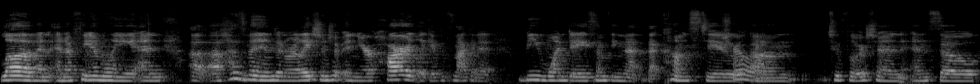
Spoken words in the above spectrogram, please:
love and, and a family and a, a husband and relationship in your heart? Like if it's not gonna be one day something that that comes to um, to fruition. And so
